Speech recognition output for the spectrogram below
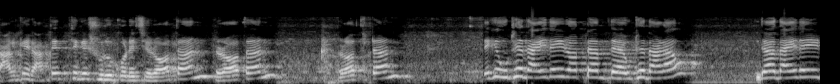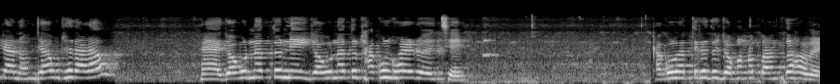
কালকে রাতের থেকে শুরু করেছে, রথ আন, রথ টান। দেখে, উঠে দাঁড়িয়ে দাঁড়িয়ে রথ টানতে হয়, উঠে দাঁড়াও। যাও দাঁড়িয়ে দাঁড়িয়ে টানো, যা উঠে দাঁড়াও। হ্যাঁ জগন্নাথ তো নেই, জগন্নাথ তো ঠাকুর ঘরে রয়েছে। ঠাকুর ঘর থেকে তো জগন্নাথ টানতে হবে।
